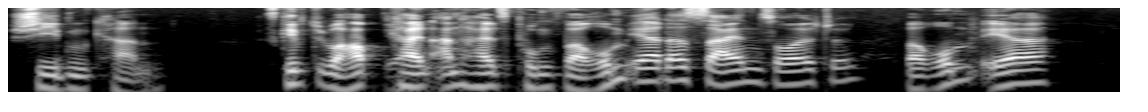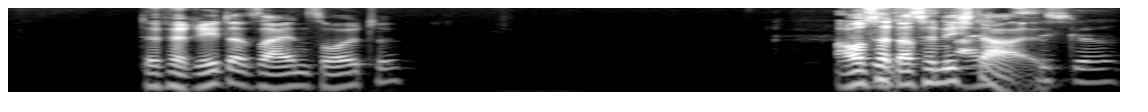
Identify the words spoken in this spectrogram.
schieben kann. Es gibt überhaupt ja. keinen Anhaltspunkt, warum er das sein sollte, warum er der Verräter sein sollte. Außer, das dass er nicht einzige, da ist.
